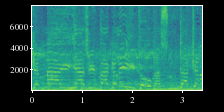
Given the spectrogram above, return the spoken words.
けないやじばかり飛ばすだけの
